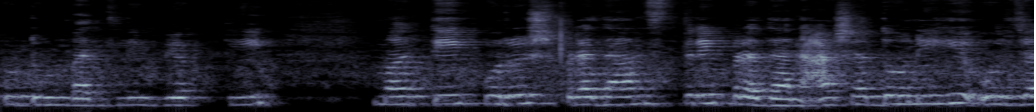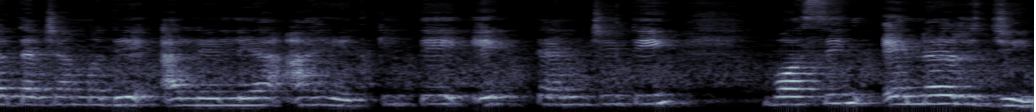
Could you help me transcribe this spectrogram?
कुटुंबातली व्यक्ती मग ती पुरुष प्रधान स्त्री प्रधान अशा दोन्हीही ऊर्जा त्याच्यामध्ये आलेल्या आहेत की ते एक त्यांची ती बॉसिंग एनर्जी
